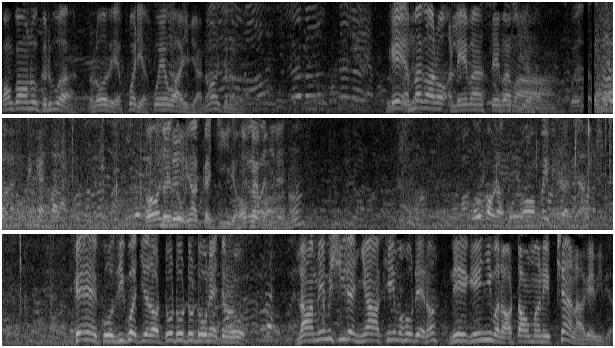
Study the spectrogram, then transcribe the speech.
ကောင်းကောင်းတို့ဂရုကဒလောတွေအဖွဲတွေကကွဲသွားပြီဗျာနော်ကျွန်တော်တို့ကဲအမတ်ကတော့11 7မှာကွဲ ကောင်းစေကြီးစုံလေးရကက်ကြီးတယ်ဟုတ်ကဲ့ပါနော်အိုးပေါက်တာကိုလောပိတ်နေတာဗျာကဲကိုစည်းခွက်ကြတော့တိုးတိုးတိုးတိုးနဲ့ကျွန်တော်တို့လာမင်းမရှိတဲ့ညာအခင်းမဟုတ်တဲ့နော်နေခင်းကြီးမှာတော့အတောင်ပန်နေဖြန့်လာခဲ့ပြီဗျာ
